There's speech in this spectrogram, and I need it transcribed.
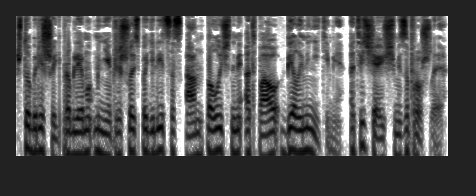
Чтобы решить проблему, мне пришлось поделиться с Ан полученными от ПАО белыми нитями, отвечающими за прошлое,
